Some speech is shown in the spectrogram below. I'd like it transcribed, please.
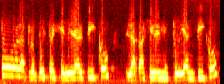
toda la propuesta de General Pico, la página es Estudiantico.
